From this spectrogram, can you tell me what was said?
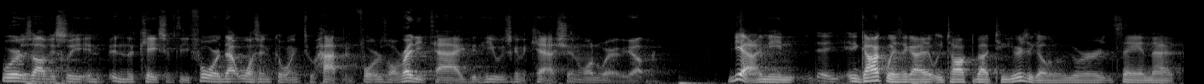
Whereas, obviously, in, in the case of Dee Ford, that wasn't going to happen. Ford was already tagged, and he was going to cash in one way or the other. Yeah, I mean, Ngakoue is a guy that we talked about two years ago when we were saying that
